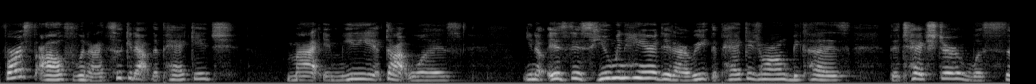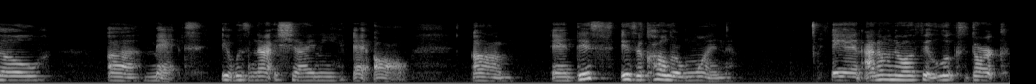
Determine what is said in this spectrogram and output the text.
first off, when I took it out the package, my immediate thought was, you know, is this human hair? Did I read the package wrong? Because the texture was so uh, matte. It was not shiny at all. Um, and this is a color one. And I don't know if it looks dark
